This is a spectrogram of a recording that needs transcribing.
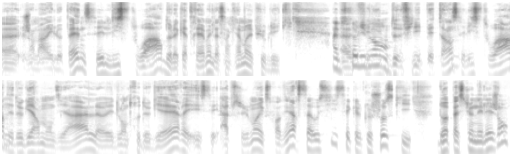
Euh, Jean-Marie Le Pen, c'est l'histoire de la 4e et de la 5e République. Euh, Absolument. Philippe, de, Philippe Pétain, c'est l'histoire des deux guerres mondiales et de l'entre-deux-guerres, et, et c'est absolument extraordinaire. Ça aussi, c'est quelque chose qui doit passionner les gens.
